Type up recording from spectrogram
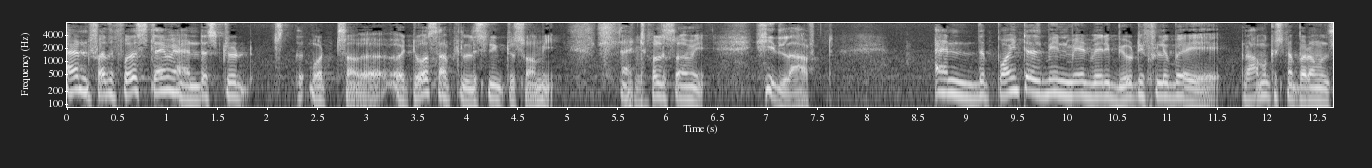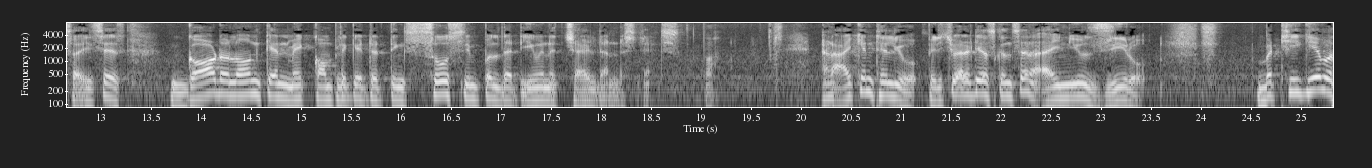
and for the first time, I understood what uh, it was after listening to Swami. I told Swami, he laughed. And the point has been made very beautifully by Ramakrishna Paramahansa. He says, God alone can make complicated things so simple that even a child understands. And I can tell you, spirituality was concerned, I knew zero. But he gave a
